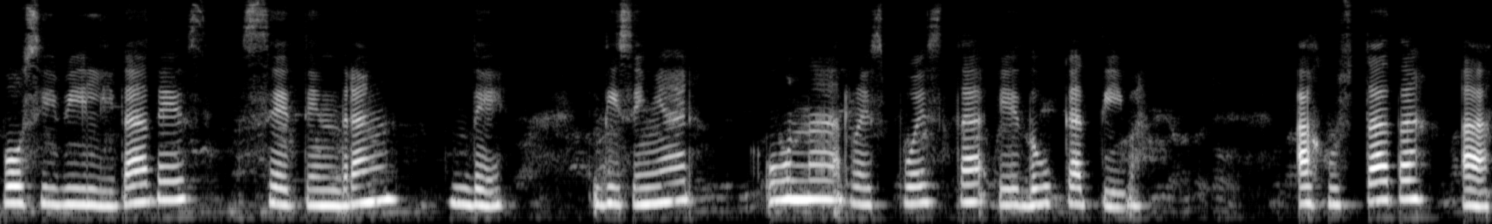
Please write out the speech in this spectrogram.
posibilidades se tendrán de diseñar una respuesta educativa ajustada a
